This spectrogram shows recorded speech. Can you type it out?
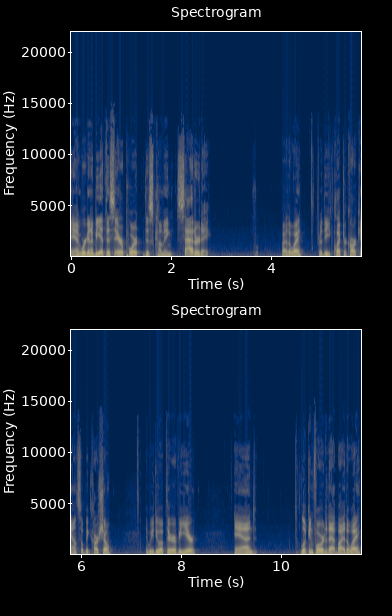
and we're going to be at this airport this coming Saturday. By the way, for the Collector Car Council Big Car Show that we do up there every year. And looking forward to that, by the way.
